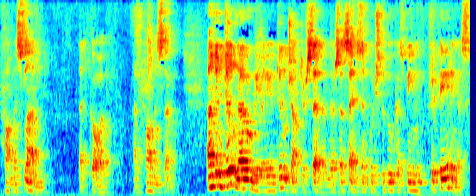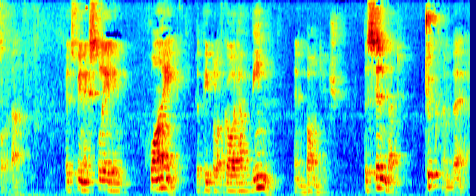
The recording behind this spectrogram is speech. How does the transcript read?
promised land that God had promised them. And until now, really, until chapter 7, there's a sense in which the book has been preparing us for that. It's been explaining why the people of God have been in bondage, the sin that took them there,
